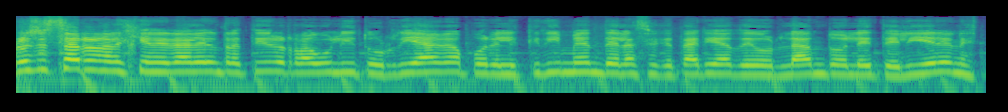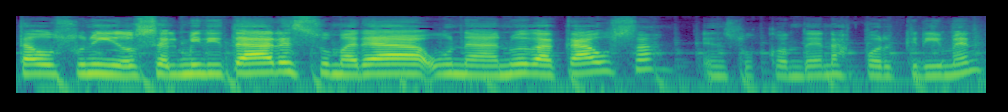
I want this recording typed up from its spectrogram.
Procesaron al general en retiro Raúl Iturriaga por el crimen de la secretaria de Orlando Letelier en Estados Unidos. El militar sumará una nueva causa en sus condenas por crimen,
